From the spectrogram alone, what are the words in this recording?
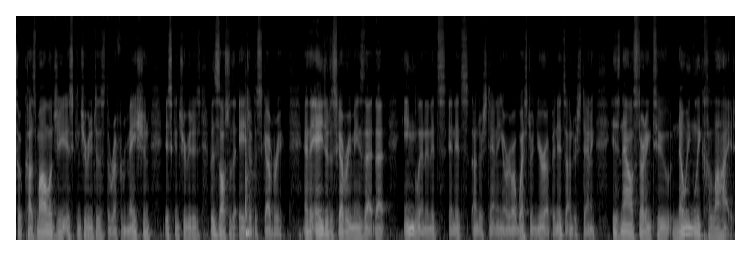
so cosmology is contributing to this. The Reformation is contributed, but this is also the age of discovery. And the age of discovery means that that England and its in its understanding, or Western Europe and its understanding, is now starting to knowingly collide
